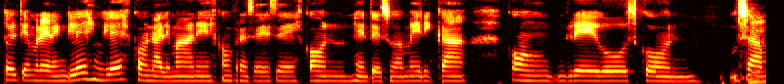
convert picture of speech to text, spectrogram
Todo el tiempo era inglés, inglés, con alemanes, con franceses, con gente de Sudamérica, con griegos, con, o sea,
